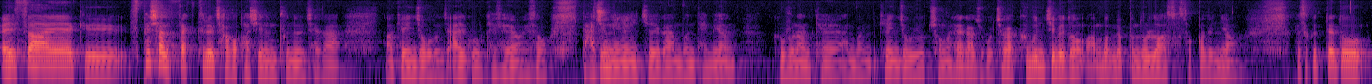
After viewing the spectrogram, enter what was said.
엘사의 그 special effect를 작업하시는 분을 제가 어, 개인적으로 이제 알고 계세요. 그래서 나중에 기회가 한번 되면 그분한테 한번 개인적으로 요청을 해가지고 제가 그분 집에도 한번 몇 번 놀러 갔었거든요. 그래서 그때도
